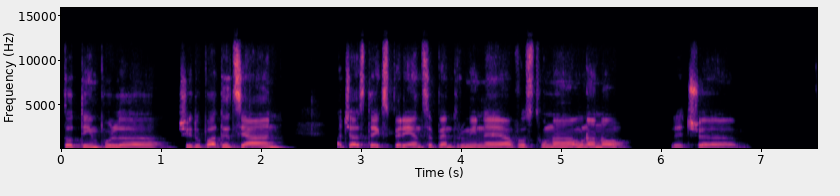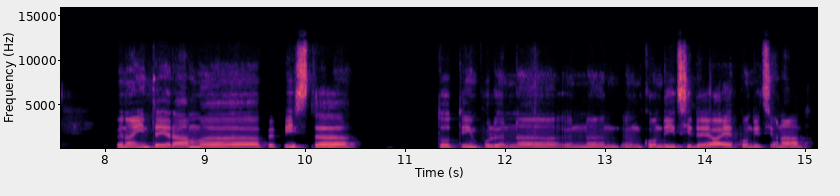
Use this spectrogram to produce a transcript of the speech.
Tot timpul uh, și după atâția ani, această experiență pentru mine a fost una, una nouă. Deci uh, Înainte eram uh, pe pistă, tot timpul în, uh, în, în, în condiții de aer condiționat,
